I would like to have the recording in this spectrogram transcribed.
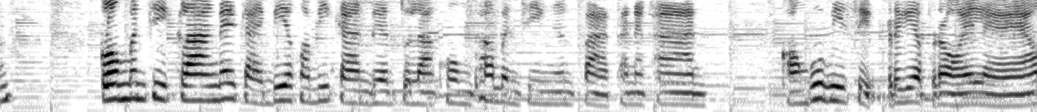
2563 กรมบัญชีกลางได้จ่ายเบี้ยความพิการเดือนตุลาคมเข้าบัญชีเงินฝากธนาคาร ของผู้มีสิทธิ์เรียบร้อยแล้ว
